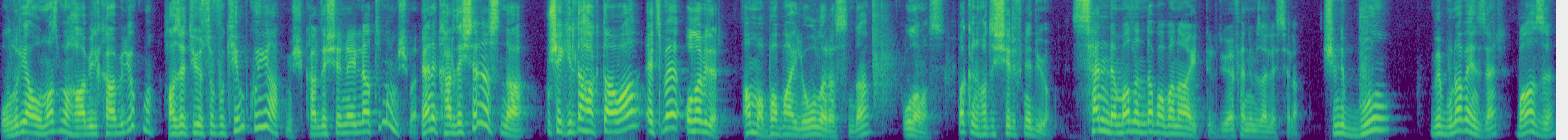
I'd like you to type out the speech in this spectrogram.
Olur ya olmaz mı? Habil kabil yok mu? Hazreti Yusuf'u kim kuyuya atmış? Kardeşlerine elle atılmamış mı? Yani kardeşler arasında bu şekilde hak dava etme olabilir. Ama baba ile oğul arasında olamaz. Bakın hadis-i şerif ne diyor? Sen de malın da babana aittir diyor Efendimiz Aleyhisselam. Şimdi bu ve buna benzer bazı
